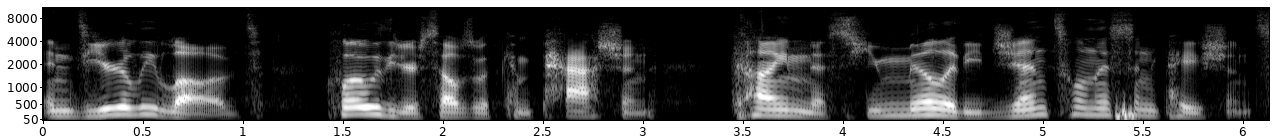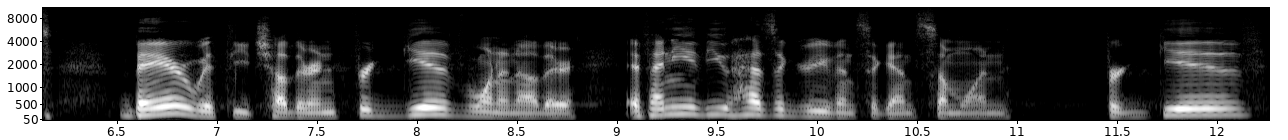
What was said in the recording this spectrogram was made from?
and dearly loved, clothe yourselves with compassion kindness, humility, gentleness, and patience. Bear with each other and forgive one another. If any of you has a grievance against someone, forgive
